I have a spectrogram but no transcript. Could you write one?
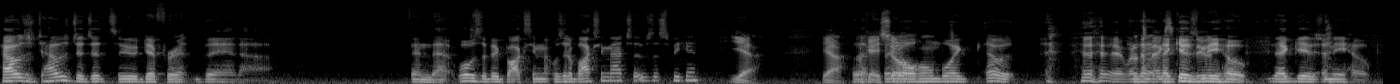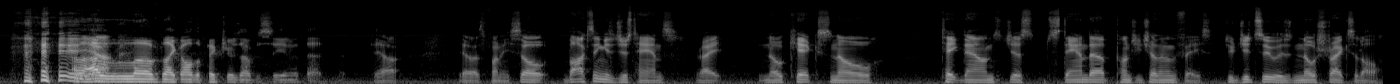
How's how's jiu-jitsu different than uh than that? What was the big boxing? ma- Was it a boxing match that was this weekend? Yeah. Yeah. That okay. big So old homeboy. That was What did the that, that gives me hope. That gives me hope. I- I loved like all the pictures I was seeing with that. Yeah. Yeah, that's funny. So boxing is just hands, right? No kicks, no takedowns, just stand up, punch each other in the face. Jiu-jitsu is no strikes at all.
